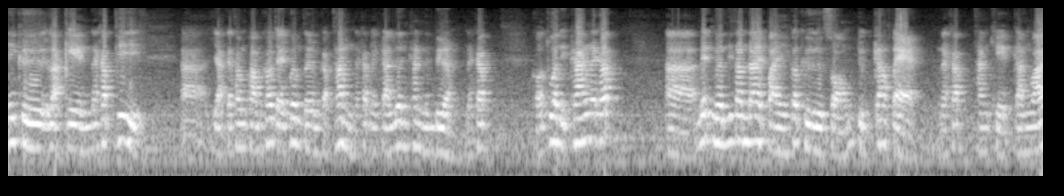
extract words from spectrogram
นี่คือหลักเกณฑ์นะครับที่ออยากจะทำความเข้าใจเพิ่มเติมกับท่านนะครับในการเลื่อนขั้นเงินเดือนนะครับ ขอทวนอีกครั้งนะครับเม็ดเงินที่ท่านได้ไปก็คือ 2.98 นะครับ ทางเขตกันไว้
